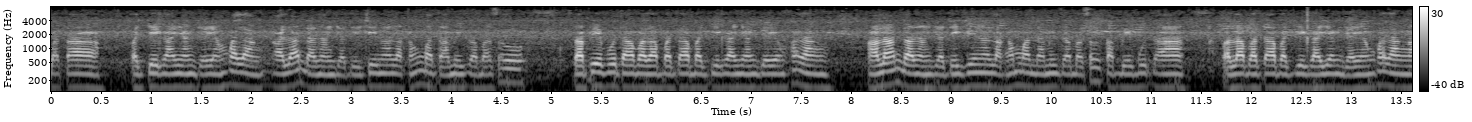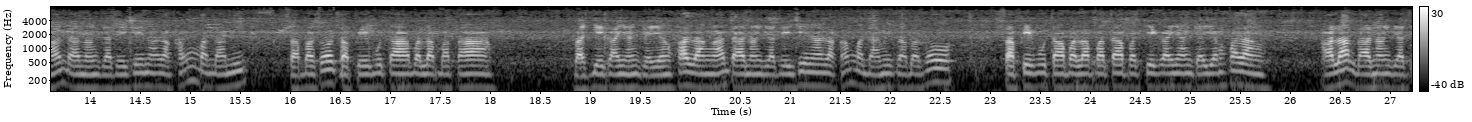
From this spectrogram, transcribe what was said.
ปัตตาปเจกายังจะยังพลังอาลันตานังจติเชนะละขังปนามิสัพพะโสสัพเพพุทธาบาลปัตตาปเจกายังจะยังพลัง อาลันดานังจะเจชินาลักขมันดามิจาบัสตับเบบุตาปลาปตาปเจกายังจะยังพลังงานดานังจะเจชินาลักขมันดามิสับสสับเบบุตาปลาปตาปเจกายังจะยังพลังงานดานังจะเจชินาลักขมันดามิสับสสับเบบุตาปลาปตาปเจกายังจะยังพลังอาลันดาลังจะเจ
